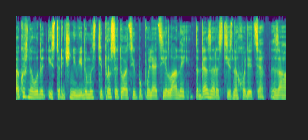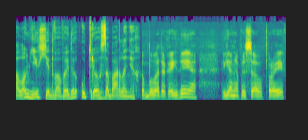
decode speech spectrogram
Також наводить історичні відомості про ситуацію популяції ланей та де зараз ті знаходяться. Загалом їх є два види у трьох забарвленнях. Була така ідея, я написав проєкт,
